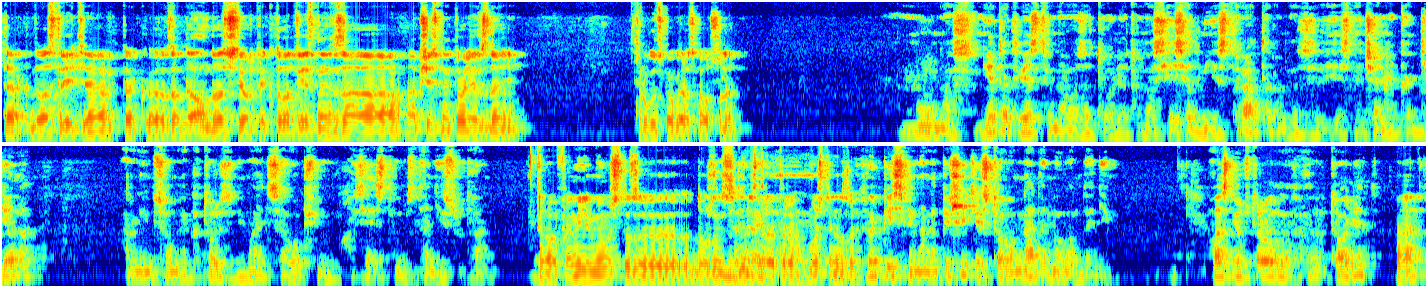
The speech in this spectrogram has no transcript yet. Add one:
Так, 23 так, э, задал. 24 Кто ответственный за общественный туалет в здании Сургутского городского суда? Ну, у нас нет ответственного за туалет. У нас есть администратор, у нас есть начальник отдела организационный, который занимается общим хозяйством в здании суда. А Фамилия, имя, отчество, за- должность Ну, администратора можете назвать? Вы письменно напишите, что вам надо, мы вам дадим. Вас не устроил э, туалет? А?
